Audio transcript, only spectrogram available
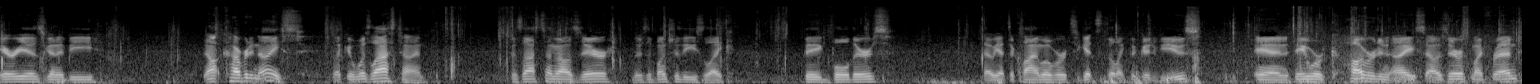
area is gonna be not covered in ice like it was last time. Because last time I was there, there's a bunch of these like big boulders that we have to climb over to get to the like the good views and they were covered in ice. I was there with my friend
